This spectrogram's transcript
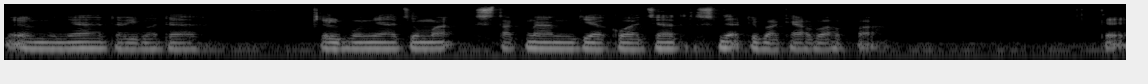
ilmunya daripada ilmunya cuma stagnan di aku aja terus nggak dipakai apa-apa oke okay.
